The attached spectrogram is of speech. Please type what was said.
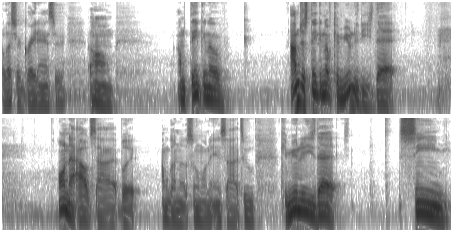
a lesser great answer. Um, I'm thinking of I'm just thinking of communities that on the outside, but I'm gonna assume on the inside too, communities that seem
